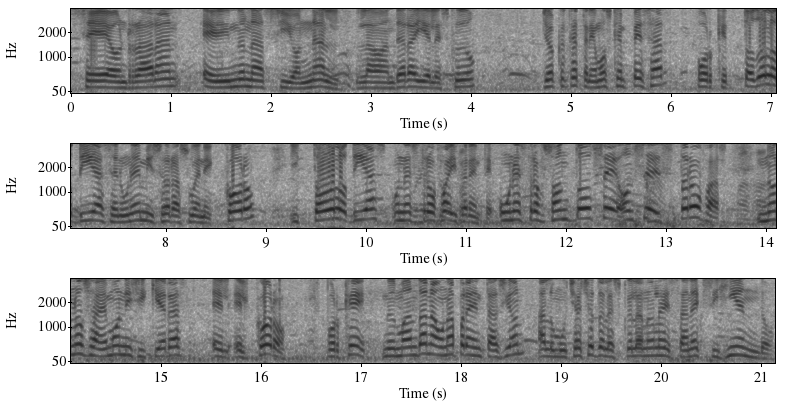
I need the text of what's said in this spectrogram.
se honraran el himno nacional, la bandera y el escudo, yo creo que tenemos que empezar porque todos los días en una emisora suene coro y todos los días una estrofa, diferente. Una estrofa, son 12, 11 estrofas, no nos sabemos ni siquiera el, el coro. ¿Por qué? Nos mandan a una presentación, a los muchachos de la escuela no les están exigiendo,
